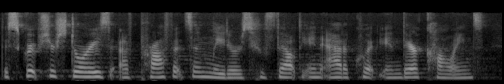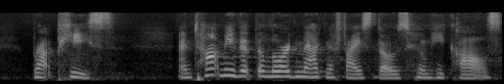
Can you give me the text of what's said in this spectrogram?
The scripture stories of prophets and leaders who felt inadequate in their callings brought peace and taught me that the Lord magnifies those whom he calls.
